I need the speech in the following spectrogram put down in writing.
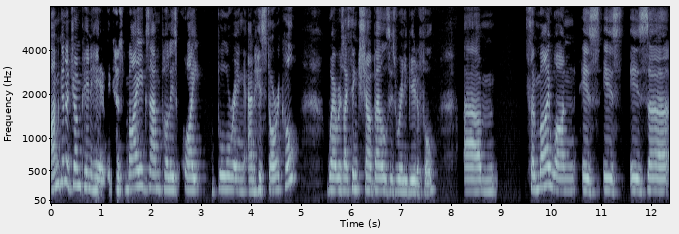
I'm going to jump in here because my example is quite boring and historical, whereas I think Charbel's is really beautiful. Um, so my one is is is uh,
